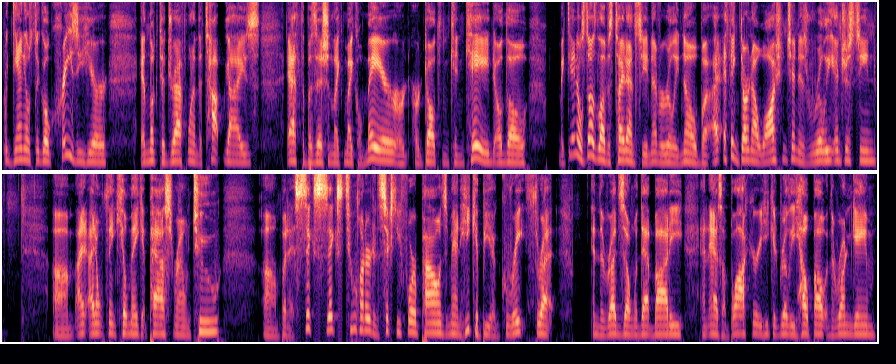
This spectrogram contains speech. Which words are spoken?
McDaniels to go crazy here and look to draft one of the top guys at the position like Michael Mayer or, or Dalton Kincaid, although McDaniels does love his tight end, so you never really know. But I, I think Darnell Washington is really interesting. Um, I, I, don't think he'll make it past round two. Um, but at 6'6, 264 pounds, man, he could be a great threat in the red zone with that body. And as a blocker, he could really help out in the run game.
